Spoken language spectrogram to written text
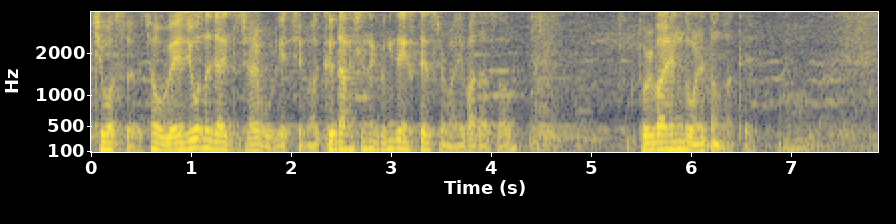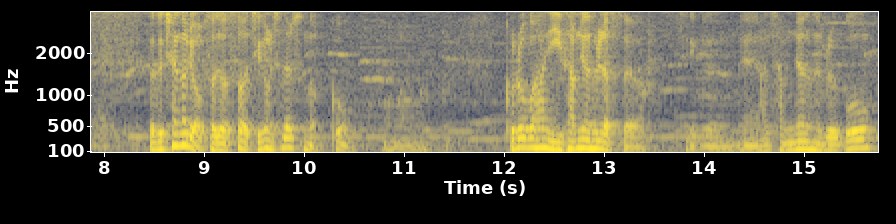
지웠어요. 저 왜 지웠는지 아직도 잘 모르겠지만 그 당시는 굉장히 스트레스를 많이 받아서 돌발 행동을 했던 것 같아요. 어, 그래서 그 채널이 없어져서 지금 찾을 수는 없고 어, 그러고 한 2, 3년 흘렀어요. 지금 예, 한 3년 흐르고 어,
